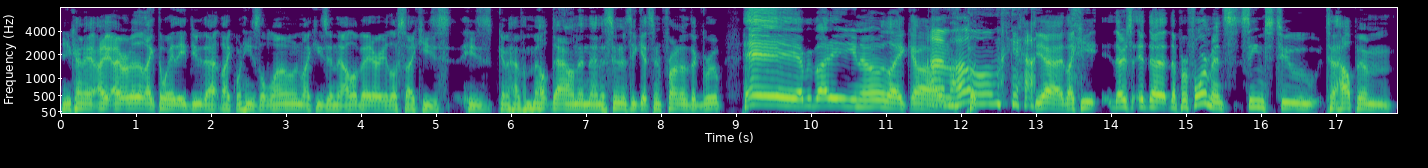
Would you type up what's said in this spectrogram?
and you kind of, I, I really like the way they do that. Like when he's alone, like he's in the elevator, he looks like he's he's gonna have a meltdown, and then as soon as he gets in front of the group, hey everybody, you know, like uh, I'm home. Put, yeah, yeah, like he there's it, the the performance seems to to help him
